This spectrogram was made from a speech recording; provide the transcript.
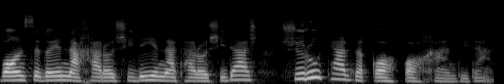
با آن صدای نخراشیده نتراشیدهش شروع کرد به قاه قاه خندیدن.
